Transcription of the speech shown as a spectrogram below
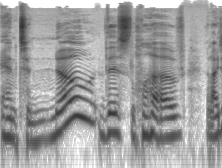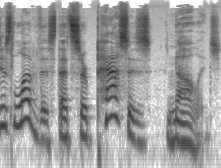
and to know this love, and I just love this, that surpasses knowledge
